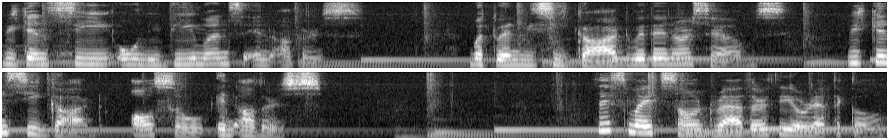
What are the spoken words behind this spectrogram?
we can see only demons in others. But when we see God within ourselves, we can see God also in others. This might sound rather theoretical,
